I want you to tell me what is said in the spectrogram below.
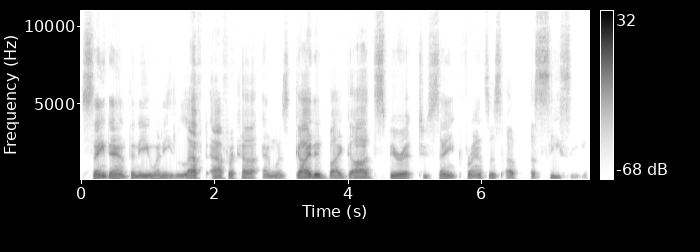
St. Anthony when he left Africa and was guided by God's Spirit to St. Francis of Assisi.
